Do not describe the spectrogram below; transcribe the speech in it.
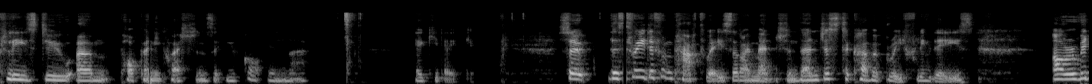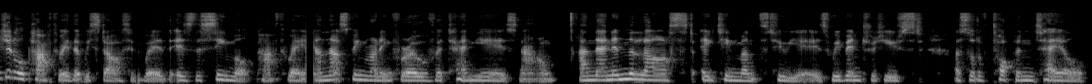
please do um, pop any questions that you've got in there. Okie dokie. So the three different pathways that I mentioned then, just to cover briefly these, our original pathway that we started with is the CMALT pathway, and that's been running for over 10 years now. And then in the last 18 months, two years, we've introduced a sort of top and tail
